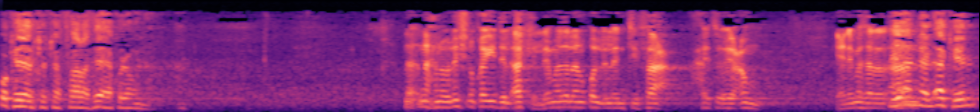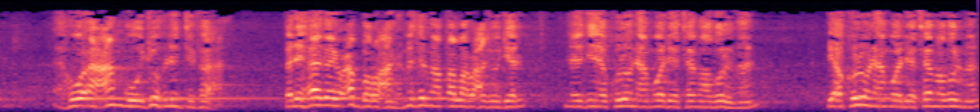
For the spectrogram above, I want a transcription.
وكذلك الكفارات لا يأكل منها. لا نحن ليش نقيد الأكل؟ لماذا لا نقول الانتفاع حيث يعم. يعني مثلا لأن الأكل هو أعم وجوه الانتفاع. فلهذا يعبر عنه مثل ما قال الله عز وجل الذين يأكلون أموال اليتامى ظلما يأكلون أموال اليتامى ظلما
